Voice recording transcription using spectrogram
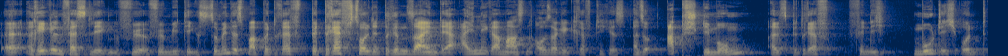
äh, Regeln festlegen für, für Meetings. Zumindest mal Betreff, Betreff sollte drin sein, der einigermaßen aussagekräftig ist. Also Abstimmung als Betreff finde ich mutig und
